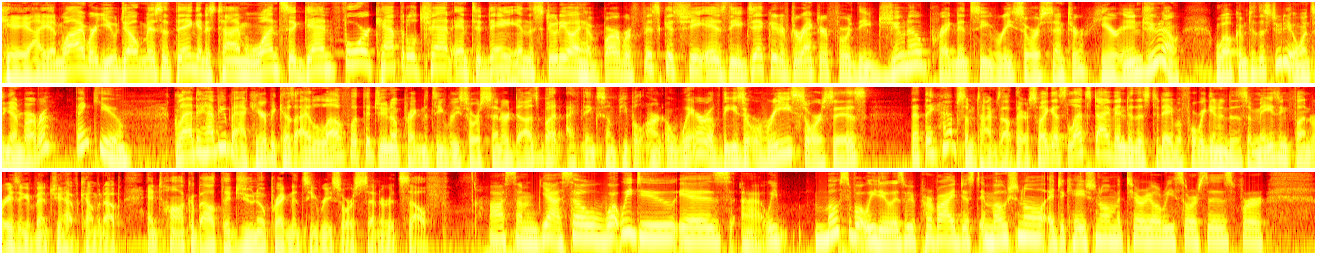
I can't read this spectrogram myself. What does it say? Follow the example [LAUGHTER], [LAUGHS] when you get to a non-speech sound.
KINY, where you don't miss a thing. It is time once again for Capital Chat. And today in the studio, I have Barbara Fiskus. She is the executive director for the Juneau Pregnancy Resource Center here in Juneau. Welcome to the studio once again, Barbara. Thank you. Glad to have you back here because I love what the Juneau Pregnancy Resource Center does, but I think some people aren't aware of these resources that they have sometimes out there. So I guess let's dive into this today before we get into this amazing fundraising event you have coming up and talk about the Juneau Pregnancy Resource Center itself. Awesome. Yeah. So what we do is uh, we most of what we do is we provide just emotional, educational, material resources for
